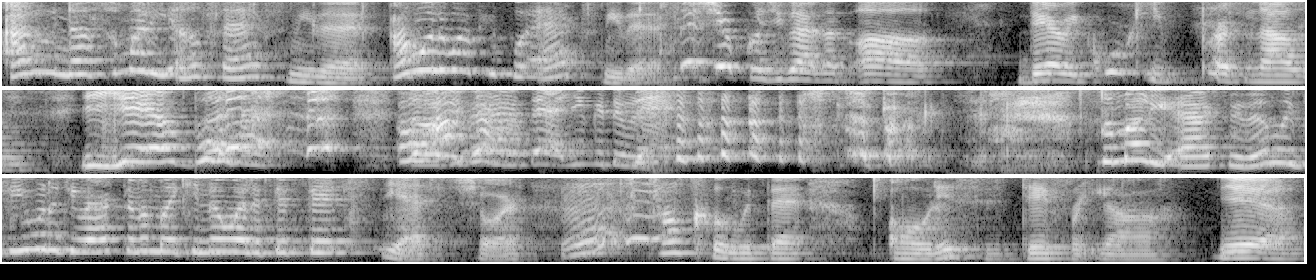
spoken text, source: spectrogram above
I don't know. Somebody else asked me that. I wonder why people ask me that. This year, because you got like, uh, very quirky personality. Yeah, boy. So Oh, you got that, you can do that. Somebody asked me, they're like, do you want to do acting? I'm like, you know what, if it fits, yes, sure. Mhm. I'm cool with that. Oh, this is different, y'all. Yeah.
